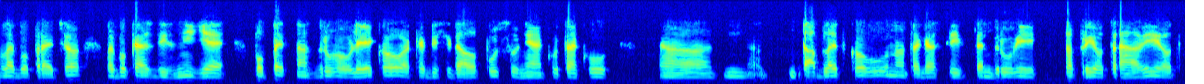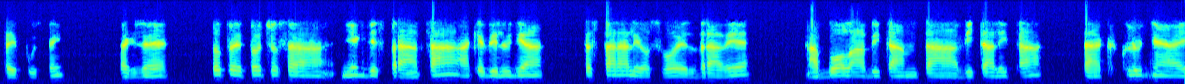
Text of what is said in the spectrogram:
lebo prečo? Lebo každý z nich je po 15 druhov liekov a keby si dal pusu nejakú takú uh, tabletkovú, no tak asi ten druhý sa priotrávi od tej pusy. Takže toto je to, čo sa niekde stráca a keby ľudia sa starali o svoje zdravie a bola by tam tá vitalita, tak kľudne aj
